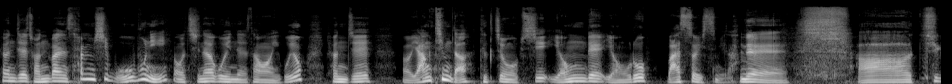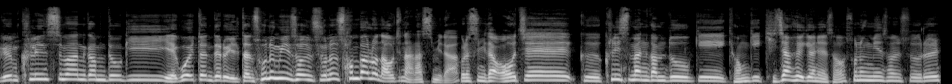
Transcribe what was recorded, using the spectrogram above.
현재 전반 35분이 어, 지나고 있는 상황이고요. 현재 어, 양팀 다 득점 없이 0대 0으로 맞서 있습니다. 네. 아, 지금 클린스만 감독이 예고했던 대로 일단 손흥민 선수는 선발로 나오진 않았습니다. 그렇습니다. 어제 그 클린스만 감독이 경기 기자회견에서 손흥민 선수를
